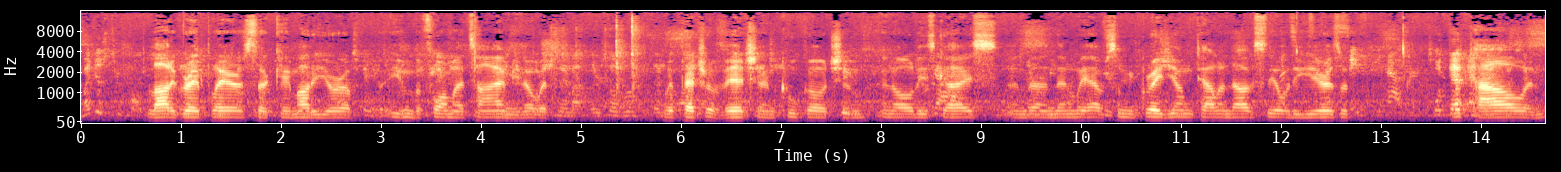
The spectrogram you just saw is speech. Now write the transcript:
a lot of great players that came out of Europe even before my time. You know, with with Petrovic and Kukoc and, and all these guys, and then, then we have some great young talent, obviously over the years with with Pau and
